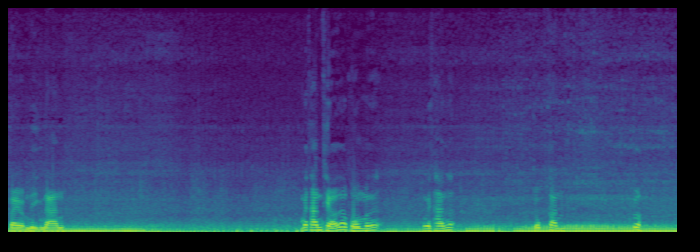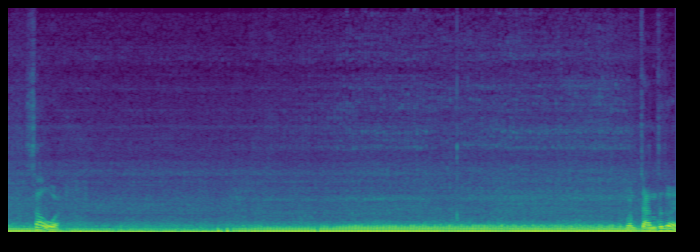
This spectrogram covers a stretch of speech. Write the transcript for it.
ไปแบบนี้อีกนาน ไม่ทันแถวแล้วผมไม่ทันแล้วจบกันเอ้อเศร้าอะวันจันทร์ซะด้วย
